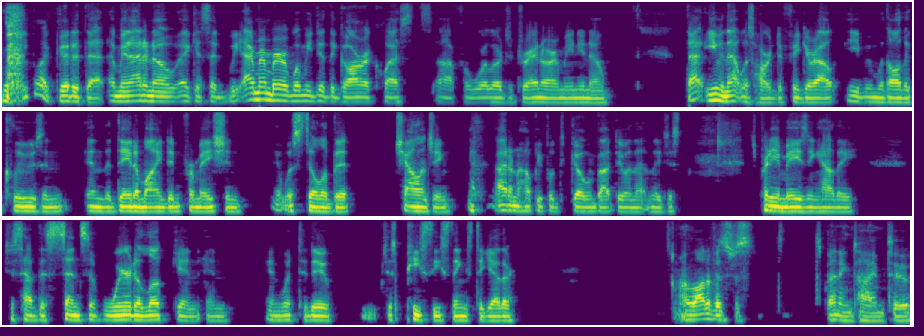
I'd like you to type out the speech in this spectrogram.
People are good at that. I mean, I don't know. Like I said, we I remember when we did the Garra quests uh, for Warlords of Draenor. I mean, you know, that even that was hard to figure out, even with all the clues and and the data mined information. It was still a bit challenging. I don't know how people go about doing that, and they just it's pretty amazing how they just have this sense of where to look and and and what to do. Just piece these things together. A lot of it's just spending time too.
